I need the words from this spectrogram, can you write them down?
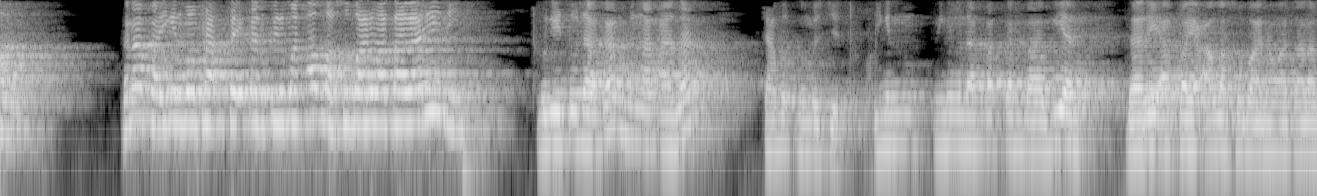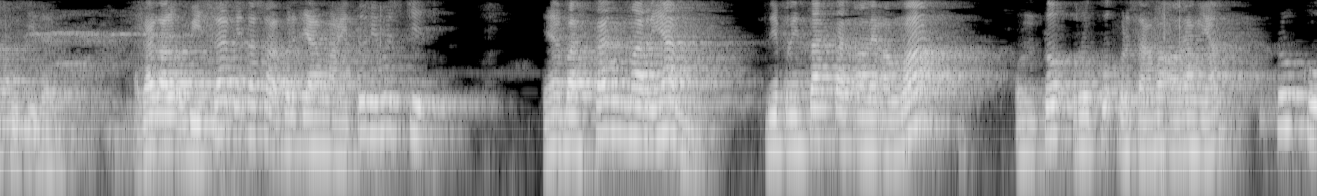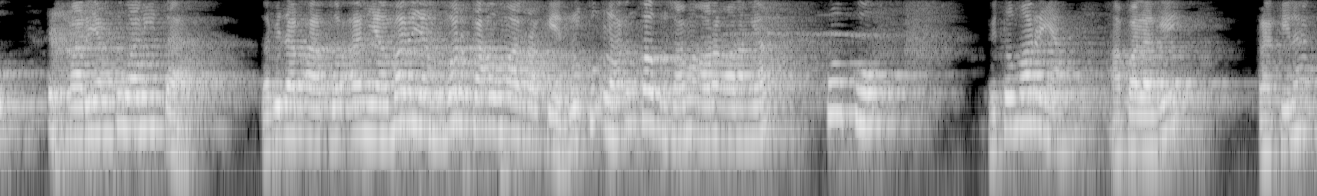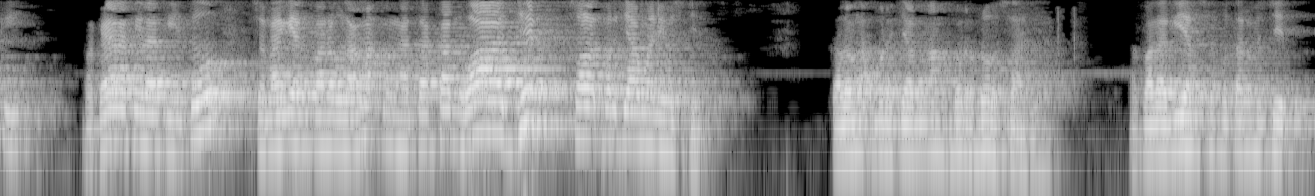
Kenapa ingin mempraktekkan firman Allah Subhanahu wa taala ini? Begitu dagang dengar azan, cabut ke masjid. Ingin ingin mendapatkan bagian dari apa yang Allah Subhanahu wa taala puji tadi. Maka kalau bisa kita salat berjamaah itu di masjid. Ya, bahkan Maryam diperintahkan oleh Allah untuk rukuk bersama orang yang rukuk. Maryam itu wanita. Tapi dalam Al-Qur'an ya Maryam warka'u marrakin. Rukuklah engkau bersama orang-orang yang rukuk. Itu Maryam. Apalagi laki-laki. Maka laki-laki itu sebagian para ulama mengatakan wajib sholat berjamaah di masjid. Kalau nggak berjamaah berdosa dia. Apalagi yang seputar masjid.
